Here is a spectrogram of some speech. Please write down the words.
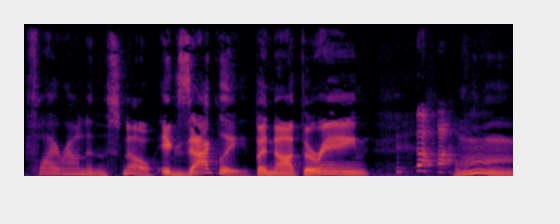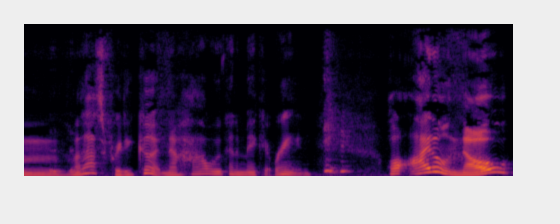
fly around in the snow. Exactly, but not the rain. Mmm, well, that's pretty good. Now, how are we going to make it rain? Well, I don't know,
